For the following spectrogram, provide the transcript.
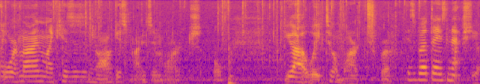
before mine. Like his is in August, mine's in March. So you gotta wait till March, bro. His birthday is next year.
